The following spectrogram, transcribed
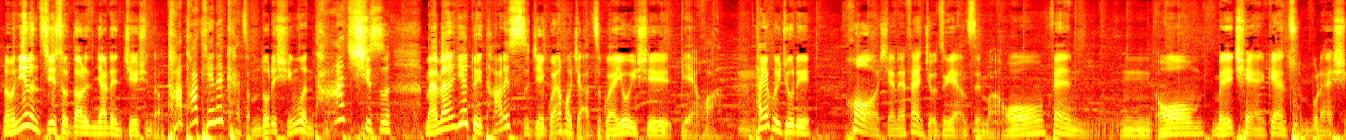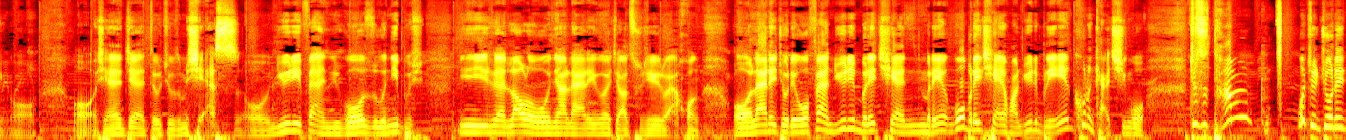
那么你能接受到的，人家能接受到。他他天天看这么多的新闻，他其实慢慢也对他的世界观和价值观有一些变化，他也会觉得。哦，现在反正就这个样子的嘛。哦，反正嗯，哦，没得钱，给人寸步难行。哦，哦，现在简直就就这么现实。哦，女的反正我如果你不你老了，人家男的个就要出去乱晃。哦，男的觉得我反正女的没得钱，没得我没得钱的话，女的没得可能看起我。就是他们，我就觉得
